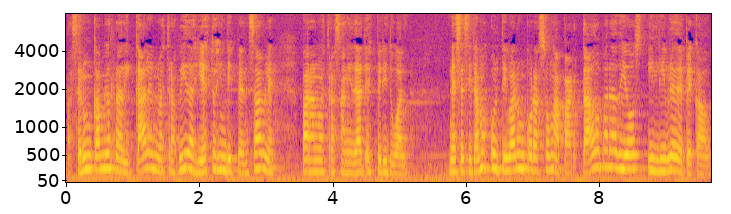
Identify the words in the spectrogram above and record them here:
hacer un cambio radical en nuestras vidas y esto es indispensable para nuestra sanidad espiritual. Necesitamos cultivar un corazón apartado para Dios y libre de pecado.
